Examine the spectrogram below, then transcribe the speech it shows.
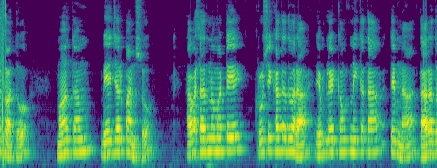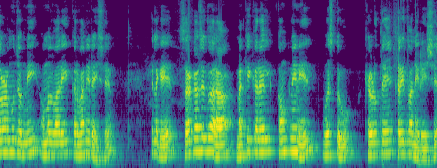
અથવા તો મહત્તમ બે હજાર પાંચસો. આવા સાધનો માટે કૃષિ ખાતા દ્વારા એમ્પ્લેટ કંપની તથા તેમના ધારાધોરણ મુજબની અમલવારી કરવાની રહેશે. એટલે કે સરકારશ્રી દ્વારા નક્કી કરેલ કંપનીની વસ્તુ ખેડૂતે ખરીદવાની રહેશે.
